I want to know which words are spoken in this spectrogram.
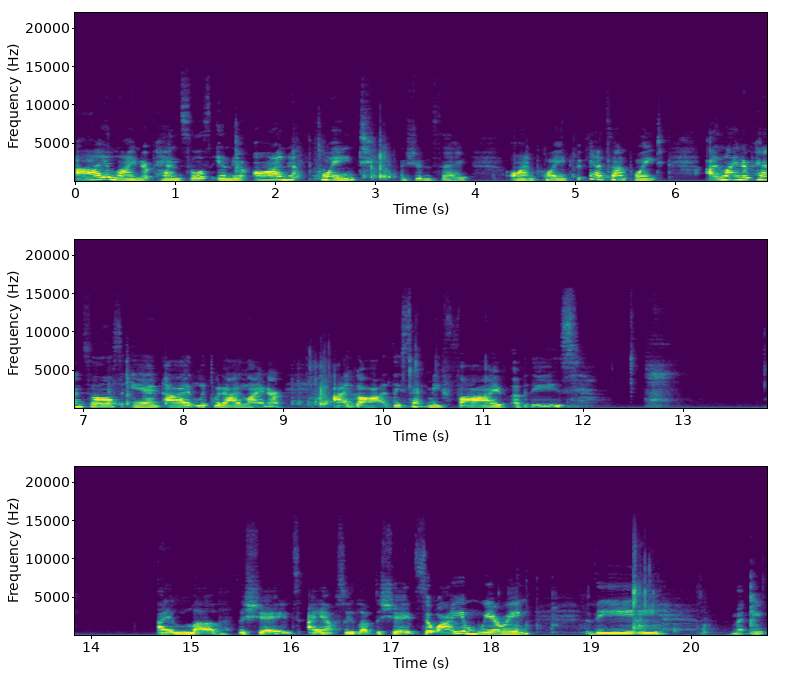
eyeliner pencils, and they're on point, I shouldn't say on point, but yeah, it's on point, eyeliner pencils and eye, liquid eyeliner. I got, they sent me five of these. I love the shades. I absolutely love the shades. So I am wearing the, let me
